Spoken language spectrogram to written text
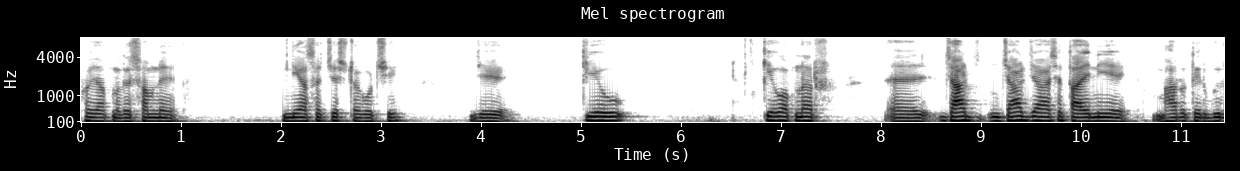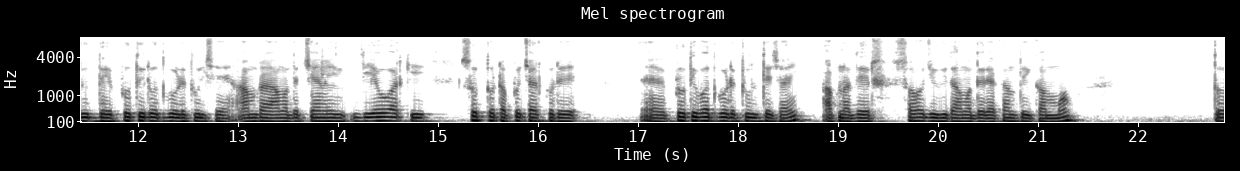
হয়ে আপনাদের সামনে নিয়ে আসার চেষ্টা করছি যে কেউ কেউ আপনার যার যার যা আছে তাই নিয়ে ভারতের বিরুদ্ধে প্রতিরোধ গড়ে তুলছে। আমরা আমাদের চ্যানেল দিয়েও আর কি সত্যটা প্রচার করে প্রতিবাদ গড়ে তুলতে চাই। আপনাদের সহযোগিতা আমাদের একান্তই কাম্য। তো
